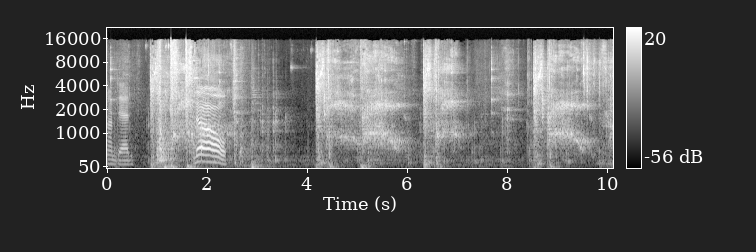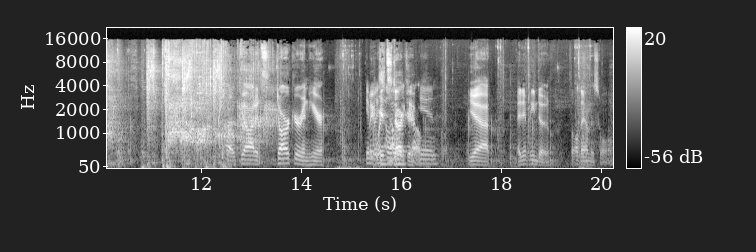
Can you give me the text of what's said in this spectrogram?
I'm dead. No. Oh god, it's darker in here. Get Wait, my It's soul darker. in. Yeah, I didn't mean to fall down this hole.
